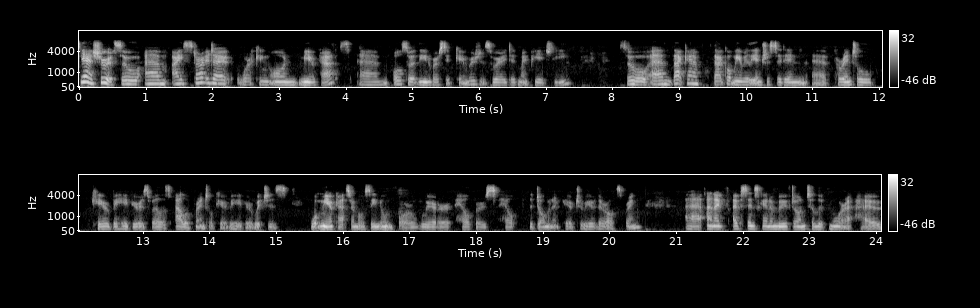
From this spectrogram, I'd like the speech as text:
Yeah, sure. So um, I started out working on meerkats, um, also at the University of Cambridge, is where I did my PhD. So um, that kind of that got me really interested in uh, parental care behavior as well as alloparental care behavior, which is what meerkats are mostly known for, where helpers help the dominant pair to rear their offspring. Uh, and I've, I've since kind of moved on to look more at how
